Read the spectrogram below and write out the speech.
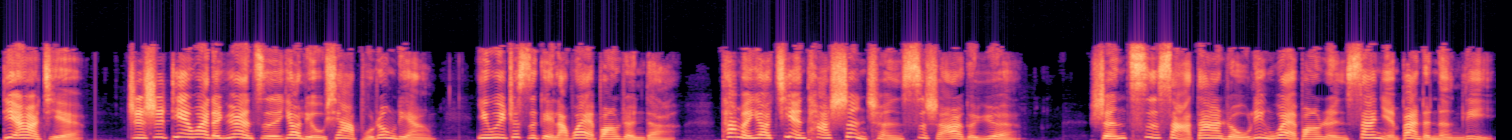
第二节，只是殿外的院子要留下不用量，因为这是给了外邦人的。他们要践踏圣城四十二个月。神赐撒旦蹂躏外邦人三年半的能力，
